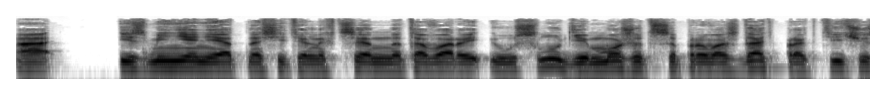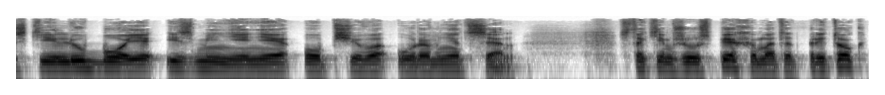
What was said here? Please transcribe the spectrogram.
а изменение относительных цен на товары и услуги может сопровождать практически любое изменение общего уровня цен. С таким же успехом этот приток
